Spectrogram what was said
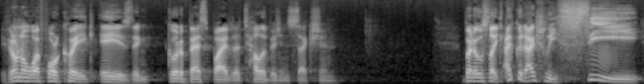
If you don't know what 4K is, then go to Best Buy to the television section. But it was like I could actually see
